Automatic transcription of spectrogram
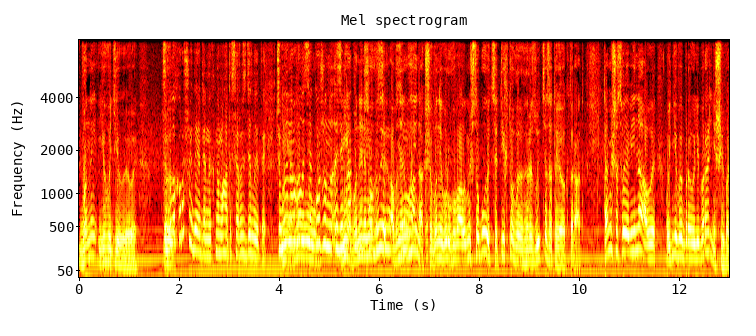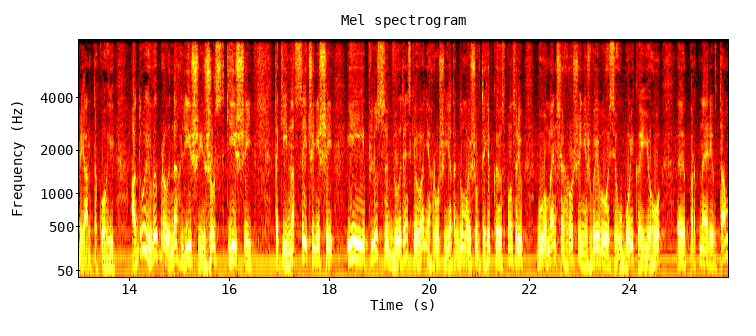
Вони його ділили. Це Е, була хороша ідея для них намагатися розділити? Чи вони Ні, намагалися ну, кожен зібрати Ні, вони не більше, могли, суму- а вони не могли сумувати? інакше. Вони ворогували між собою. Це ті, хто гризуться за той електорат. Там іще своя війна, але одні вибрали ліберальніший варіант такої, а другі вибрали нагліший, жорсткіший, такий насиченіший. І плюс велетенське вивання грошей. Я так думаю, що в Тегибка його спонсорів було менше грошей, ніж виявилося у Бойка і його е, партнерів. Там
